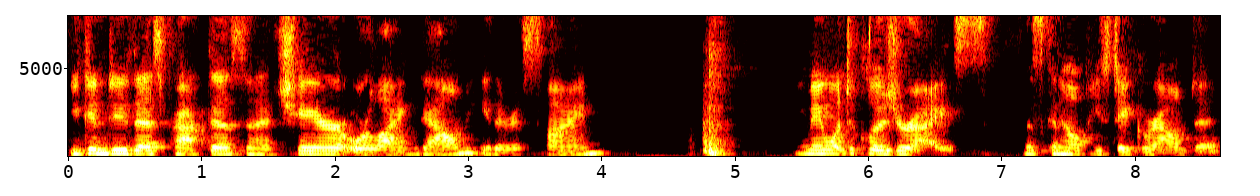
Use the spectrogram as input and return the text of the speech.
You can do this practice in a chair or lying down, either is fine. You may want to close your eyes. This can help you stay grounded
